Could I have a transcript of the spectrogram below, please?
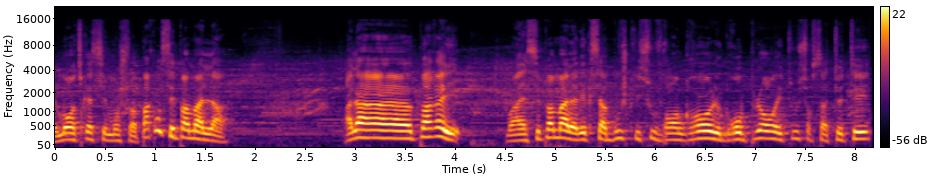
Mais moi, en tout cas, c'est mon choix. Par contre, c'est pas mal là. Ah là, pareil. C'est pas mal avec sa bouche qui s'ouvre en grand, le gros plan et tout sur sa teuté.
